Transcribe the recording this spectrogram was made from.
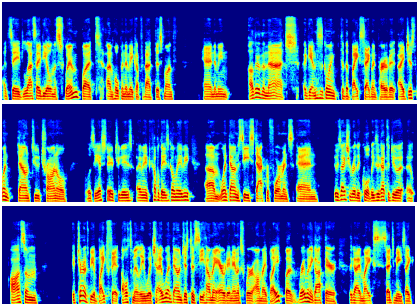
I'd say less ideal in the swim, but I'm hoping to make up for that this month. And I mean, other than that, again, this is going to the bike segment part of it. I just went down to Toronto. Was it yesterday or two days? I mean, a couple days ago, maybe. Um, went down to see Stack Performance, and it was actually really cool because I got to do an awesome it turned out to be a bike fit ultimately, which I went down just to see how my aerodynamics were on my bike. But right when I got there, the guy Mike said to me, he's like,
